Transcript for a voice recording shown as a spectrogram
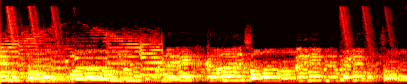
I'm gonna.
